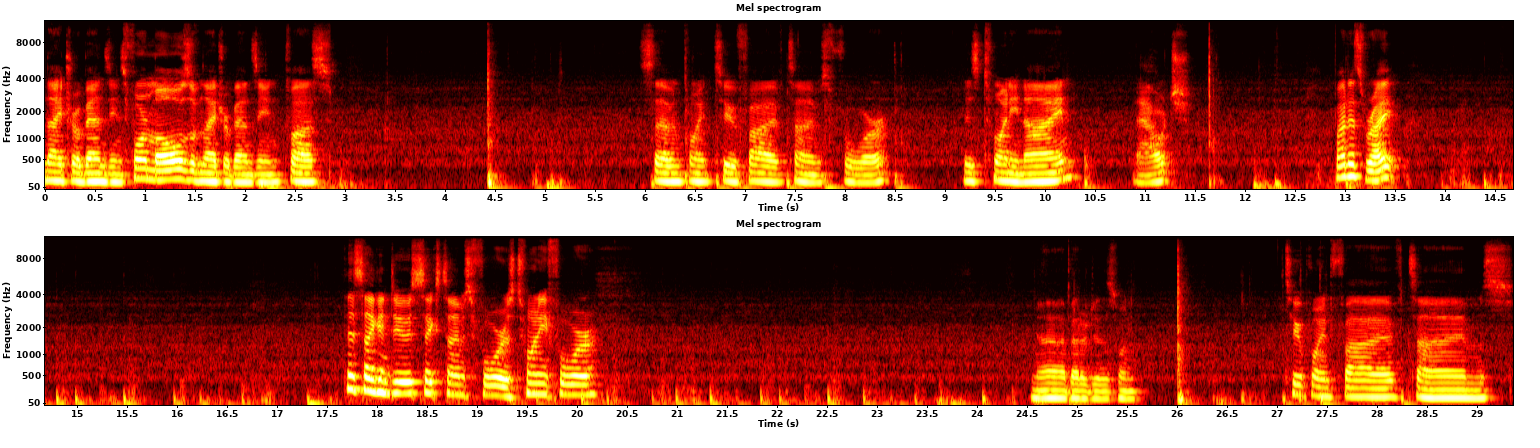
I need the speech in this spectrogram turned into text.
nitrobenzenes, 4 moles of nitrobenzene plus 7.25 times 4 is 29. Ouch. But it's right. This I can do. 6 times 4 is 24. Nah, I better do this one. 2.5 times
